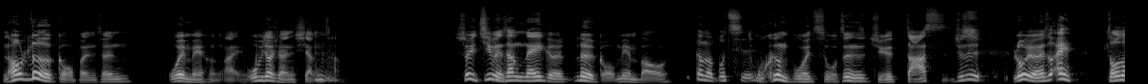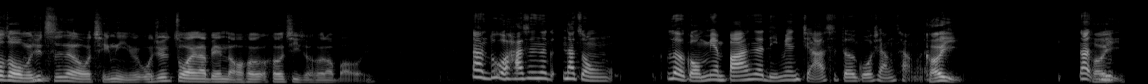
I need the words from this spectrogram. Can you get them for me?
然后热狗本身我也没很爱，我比较喜欢香肠，所以基本上那个热狗面包根本不吃，我根本不会吃，我真的是觉得打死。就是如果有人说，哎、走走走，我们去吃那个，我请你，我就是坐在那边，然后喝喝汽水喝到饱而已。那如果它是那个那种热狗面包，但在里面夹的是德国香肠的，可以，那你可以，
